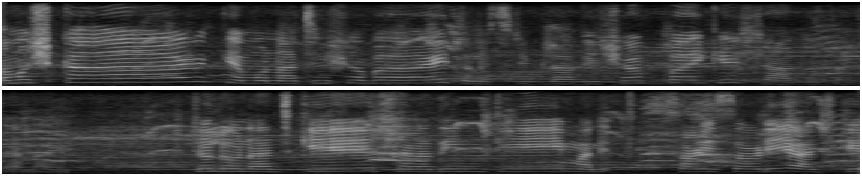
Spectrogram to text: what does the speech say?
নমস্কার, কেমন আছেন সবাই? তনুশ্রী ব্লগে সবাইকে স্বাগত জানাই। চলুন আজকে সারাদিনটি মানে সরি সরি আজকে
